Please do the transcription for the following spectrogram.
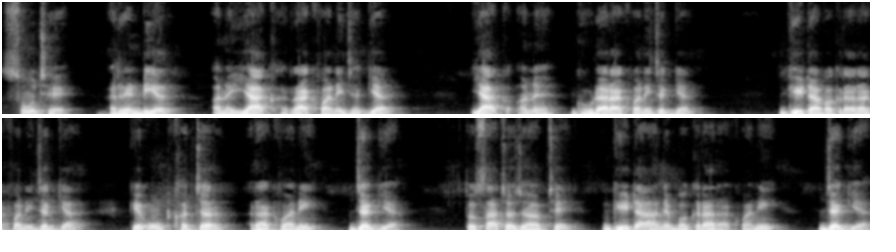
શું છે? રેન્ડિયર અને યાક રાખવાની જગ્યા? યાક અને ઘોડા રાખવાની જગ્યા? ઘેટા બકરા રાખવાની જગ્યા? કે ઊંટ ખચ્ચર રાખવાની જગ્યા. તો સાચો જવાબ છે ઘેટા અને બકરા રાખવાની જગ્યા.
